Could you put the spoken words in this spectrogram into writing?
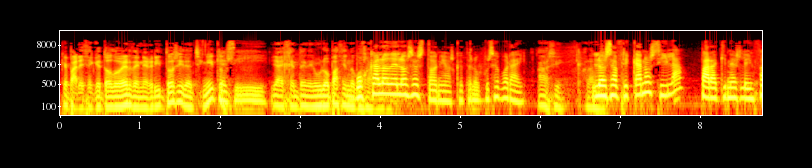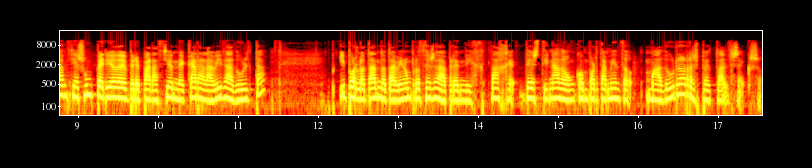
que parece que todo es de negritos y de chinitos. Que sí. Y hay gente en Europa haciendo busca cosas. lo raras. de los estonios, que te lo puse por ahí. Ah, sí. Los africanos Sila, para quienes la infancia es un periodo de preparación de cara a la vida adulta y por lo tanto también un proceso de aprendizaje destinado a un comportamiento maduro respecto al sexo.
